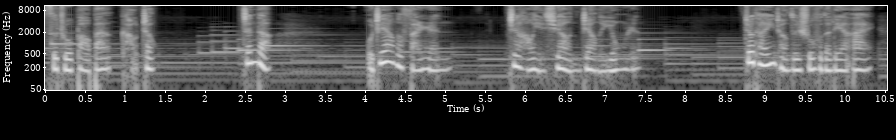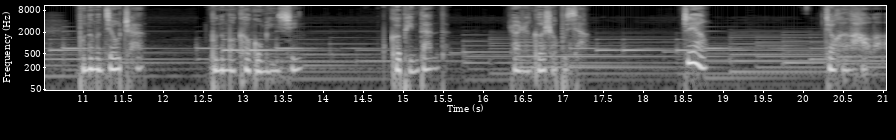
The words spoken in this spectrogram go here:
四处报班考证。真的，我这样的凡人，正好也需要你这样的佣人。就谈一场最舒服的恋爱，不那么纠缠，不那么刻骨铭心，可平淡的，让人割舍不下。这样。就很好了。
